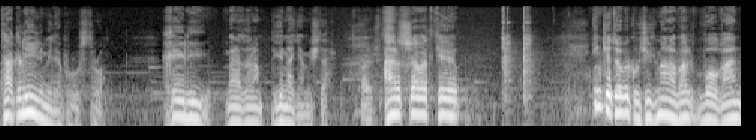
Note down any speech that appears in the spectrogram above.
تقلیل میده پروست رو. خیلی به نظرم دیگه نگم بیشتر. عرض شود که این کتاب کوچیک من اول واقعا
